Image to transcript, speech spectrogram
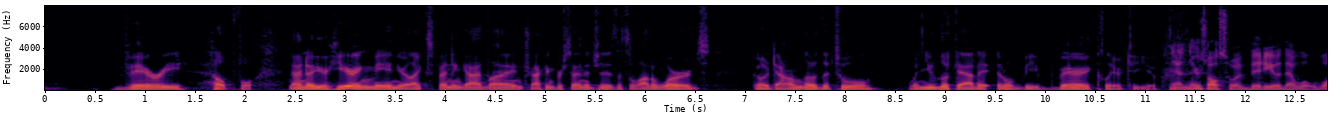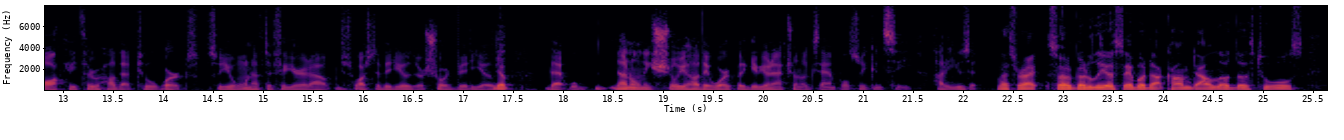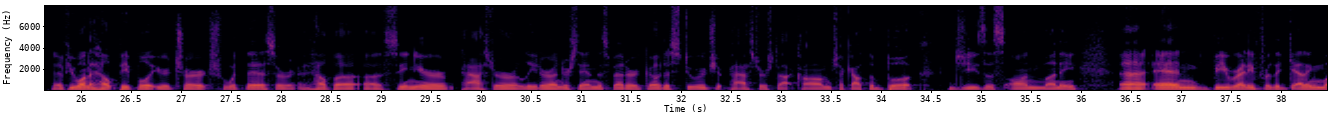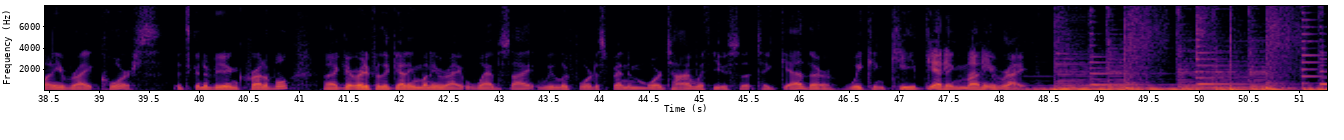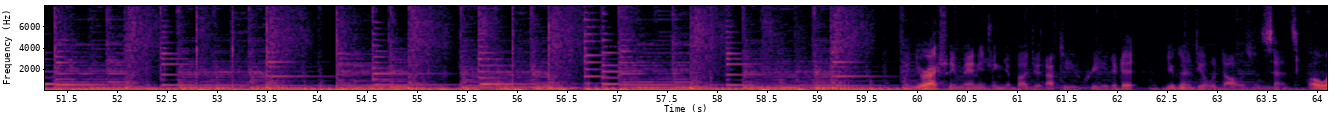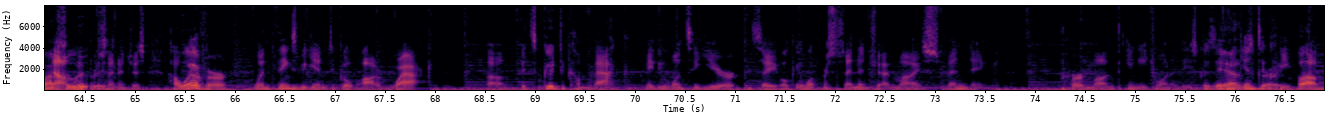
Very helpful. Now, I know you're hearing me and you're like, spending guideline, tracking percentages, that's a lot of words. Go download the tool. When you look at it, it'll be very clear to you. Yeah, and there's also a video that will walk you through how that tool works. So you won't have to figure it out. Just watch the videos or short videos Yep. that will not only show you how they work, but give you an actual example so you can see how to use it. That's right. So go to leosabo.com, download those tools. If you want to help people at your church with this or help a, a senior pastor or leader understand this better, go to stewardshippastors.com, check out the book, Jesus on Money, uh, and be ready for the Getting Money Right course. It's going to be incredible. Uh, get ready for the Getting Money Right website. We look forward to spending more time with you so that together we can keep, getting, getting money, money right. When you're actually managing your budget after you've created it, you're going to deal with dollars and cents. Oh, Not absolutely. with percentages. However, when things begin to go out of whack, um, it's good to come back maybe once a year and say, okay, what percentage am I spending per month in each one of these? Because they Yeah, begin to great. creep up.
